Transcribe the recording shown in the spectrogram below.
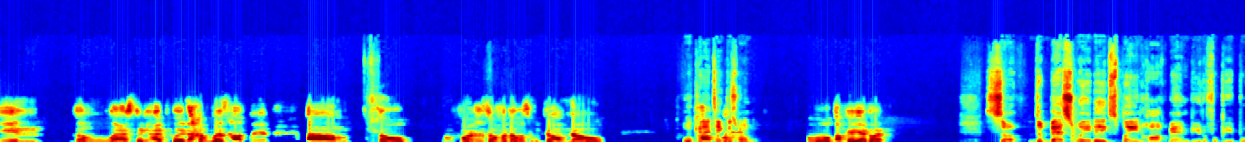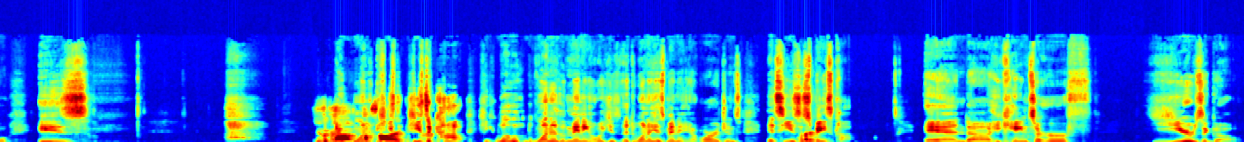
And the last thing I put was Hawkman. Um, so for so for those who don't know, Oh, can I take this Hawkman. one? Oh, okay, yeah, go ahead. So the best way to explain Hawkman, beautiful people, is He's a cop. Sorry. he's he's a cop. He well one of the many he's one of his many origins is he's a Right. space cop, and uh, he came to Earth years ago.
